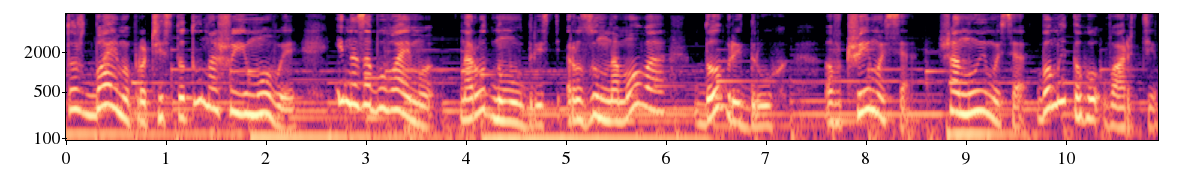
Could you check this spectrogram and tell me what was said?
Тож дбаємо про чистоту нашої мови і не забуваємо народну мудрість, розумна мова добрий друг. Вчимося, шануємося, бо ми того варті.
